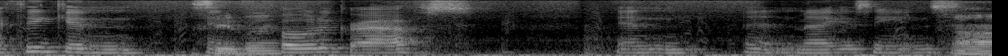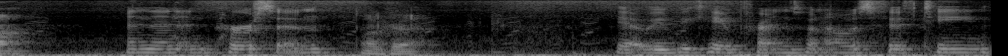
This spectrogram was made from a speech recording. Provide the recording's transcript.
I think in, in photographs and and magazines, uh huh? and then in person. Okay. Yeah, we became friends when I was fifteen.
